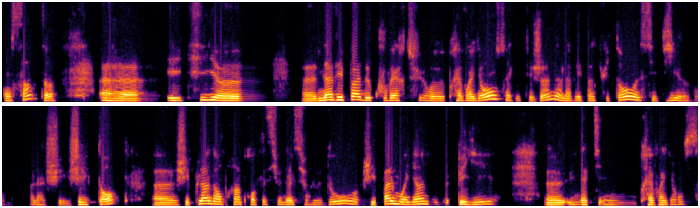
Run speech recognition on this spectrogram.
enceinte euh, et qui euh, n'avait pas de couverture prévoyance. Elle était jeune, elle avait 28 ans. Elle s'est dit bon, voilà, j'ai le temps, j'ai plein d'emprunts professionnels sur le dos, j'ai pas le moyen de, payer une, prévoyance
